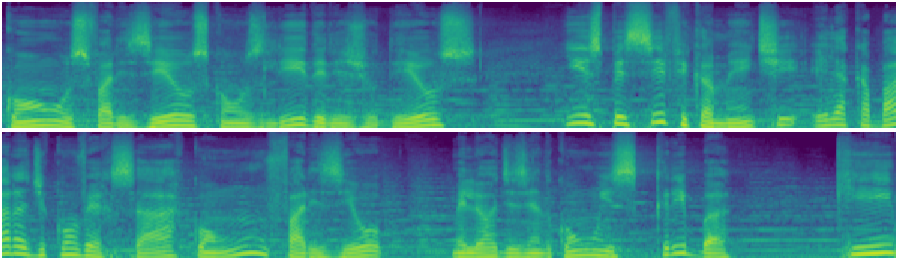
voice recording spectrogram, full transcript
com os fariseus, com os líderes judeus, e especificamente ele acabara de conversar com um fariseu, melhor dizendo, com um escriba, que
